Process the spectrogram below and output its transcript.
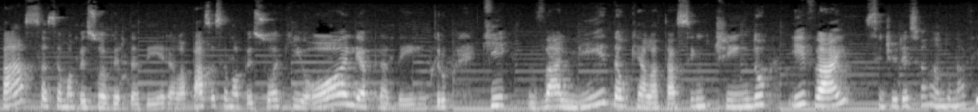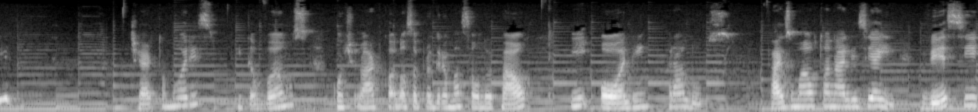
passa a ser uma pessoa verdadeira, ela passa a ser uma pessoa que olha para dentro, que valida o que ela está sentindo e vai se direcionando na vida. Certo, amores? Então vamos continuar com a nossa programação normal e olhem para a luz. Faz uma autoanálise aí, vê se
